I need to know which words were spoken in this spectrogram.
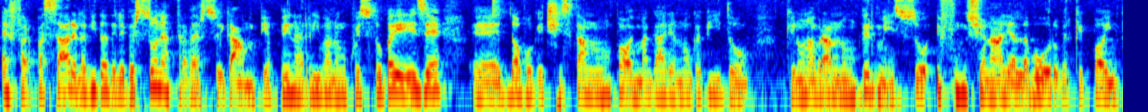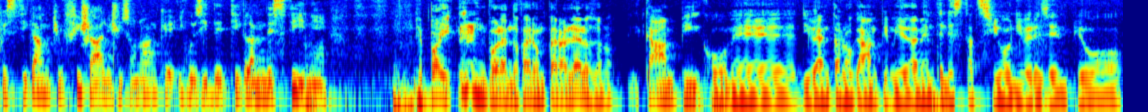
è far passare la vita delle persone attraverso i campi. Appena arrivano in questo paese, eh, dopo che ci stanno un po' e magari hanno capito che non avranno un permesso e funzionali al lavoro, perché poi in questi campi ufficiali ci sono anche i cosiddetti clandestini e poi volendo fare un parallelo sono campi come diventano campi immediatamente le stazioni per esempio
